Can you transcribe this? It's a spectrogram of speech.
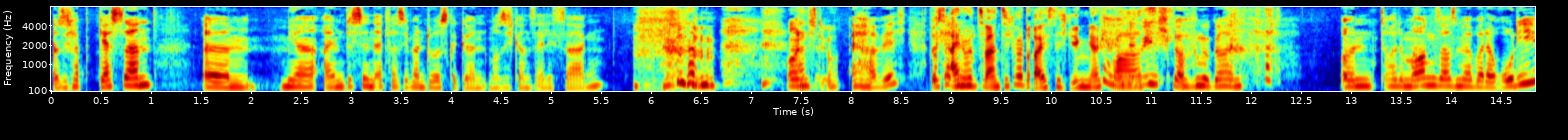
also ich habe gestern ähm, mir ein bisschen etwas über den Durst gegönnt, muss ich ganz ehrlich sagen. Und Hast du? Ja, habe ich. Bis ich hatte- 21.30 Uhr ging der Ich bin Spaß. schlafen gegangen. Und heute Morgen saßen wir bei der Rodi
